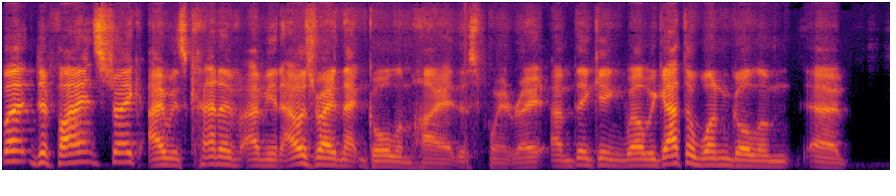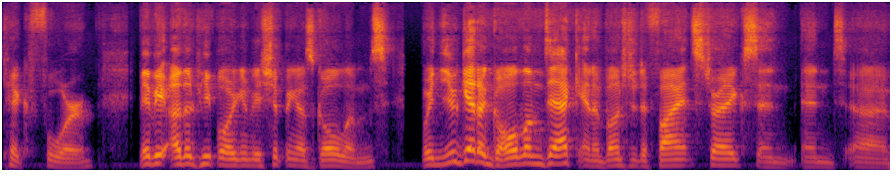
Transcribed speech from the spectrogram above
But Defiant Strike, I was kind of, I mean, I was riding that Golem high at this point, right? I'm thinking, well, we got the one Golem uh, pick four. Maybe other people are going to be shipping us golems. When you get a golem deck and a bunch of defiant strikes and and uh,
